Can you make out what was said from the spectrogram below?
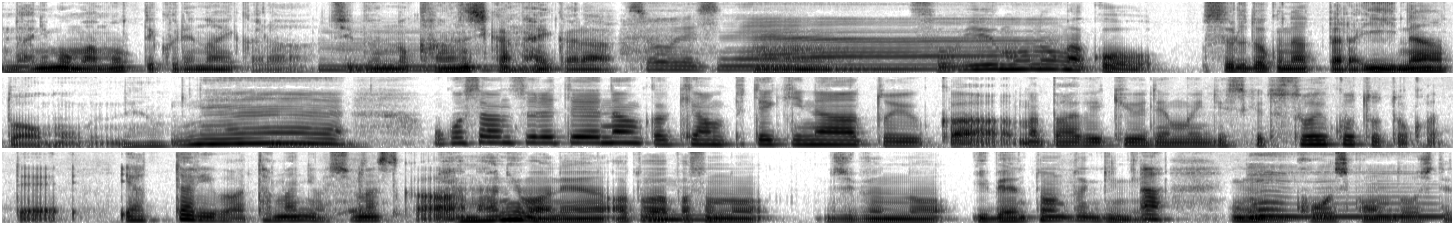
何も守ってくれないから自分の勘しかないから、そうですね、そういうものがこう鋭くなったらいいなとは思うね。ねお子さん連れてなんかキャンプ的なというか、まあ、バーベキューでもいいですけどそういうこととかってやったりはたまにはしますか？たまにはね。あとはやっぱその、うん、自分のイベントの時に、うん、講師混同して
